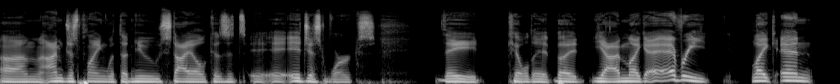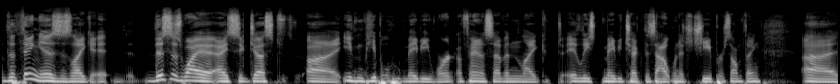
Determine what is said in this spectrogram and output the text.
Um, I'm just playing with the new style because it's it, it just works. They killed it, but yeah, I'm like every like and the thing is is like it, this is why I suggest uh even people who maybe weren't a fan of 7 like at least maybe check this out when it's cheap or something uh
